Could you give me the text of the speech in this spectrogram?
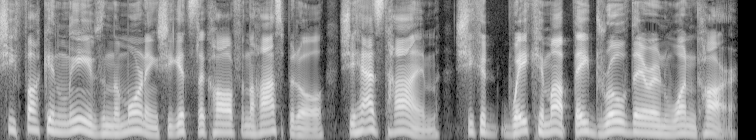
she fucking leaves in the morning. She gets the call from the hospital. She has time. She could wake him up. They drove there in one car.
